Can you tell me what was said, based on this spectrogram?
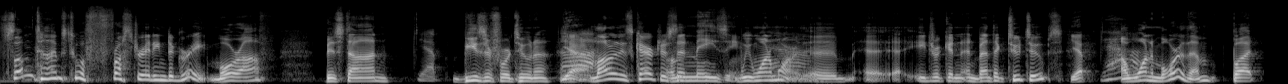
sometimes to a frustrating degree. Moroff, Bistan, Yep. Beezer Fortuna. Yeah. A lot of these characters that Amazing. we wanted more. Uh, uh, Edrio and, and Benthic, two tubes. Yep. Yeah. I wanted more of them, but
